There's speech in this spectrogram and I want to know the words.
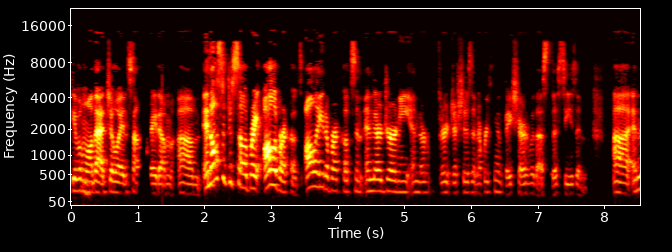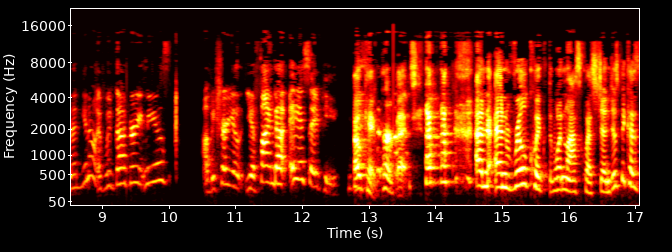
give them all that joy and celebrate them. Um, and also just celebrate all of our cooks, all eight of our cooks and, and their journey and their, their dishes and everything that they shared with us this season. Uh, and then, you know, if we've got great news, I'll be sure you you find out ASAP. Okay, perfect. and and real quick, one last question, just because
